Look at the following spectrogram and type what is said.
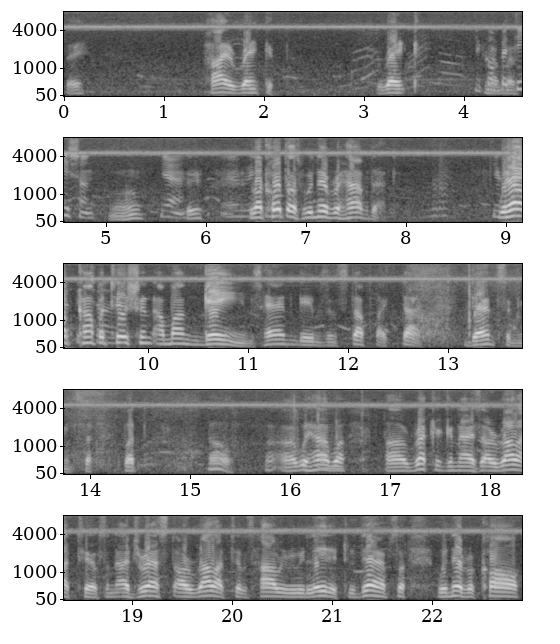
See, high ranking, rank. The competition. hmm Yeah. See? Everything- Lakotas, we never have that. you we have competition among games, hand games and stuff like that, dancing and stuff. But no, uh, we have a, uh, recognized our relatives and addressed our relatives how we related to them. So we never call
